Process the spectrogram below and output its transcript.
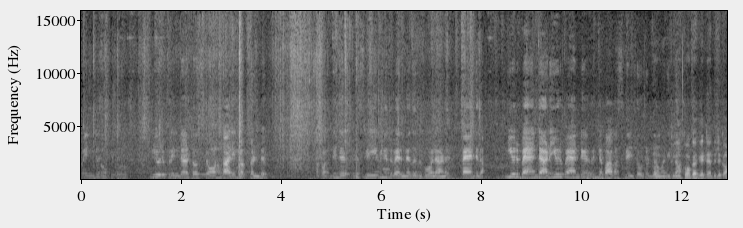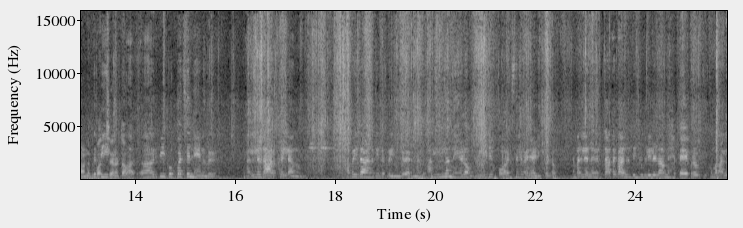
പ്രിന്റ് നോക്കിക്കോളൂ. ഈ ഒരു പ്രിന്റ് ആട്ടോ സ്റ്റോണും കാര്യങ്ങളൊക്കെ ഉണ്ട്. അപ്പം ഇതിന്റെ സ്ലീവിന് ഇത് വരുന്നത് ഇതുപോലാണ്. പാന്റ് ഇതാ. ഈ ഒരു പാന്റ് ആണ്. ഈ ഒരു പാന്റിന്റെ ഭാഗം സ്ക്രീൻഷോട്ട് ഇട്ടാൽ മതി ഇത് ഒരു പീക്കോക്ക് പച്ച തന്നെയാണിത്. നല്ല ഡാർക്ക് അല്ല അപ്പൊ അപ്പോൾ ഇതാണ് ഇതിന്റെ പ്രിന്റ് വരുന്നത്. നല്ല നീളം വീതി ഫോറക്സിൽ വരെ അടിക്കട്ടോ. ഞാൻ പറയില്ല നീർത്താത്ത കാരണം ഇതിന്റെ ഉള്ളിലുള്ള പേപ്പർ വെക്കുമ്പോൾ നല്ല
